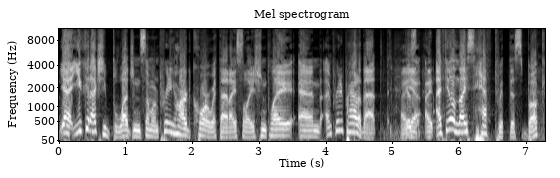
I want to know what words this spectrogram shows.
yeah, you could actually bludgeon someone pretty hardcore with that isolation play, and I'm pretty proud of that. 'Cause yeah, I- I feel a nice heft with this book.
